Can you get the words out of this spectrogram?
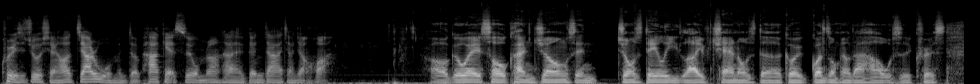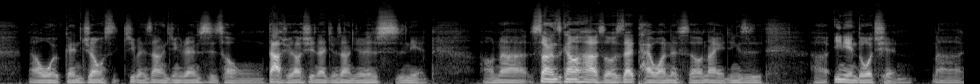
Chris 就想要加入我们的 Podcast，所以我们让他来跟大家讲讲话。好，各位收看 Jones and Jones Daily Live Channels 的各位观众朋友，大家好，我是 Chris。那我跟 Jones 基本上已经认识，从大学到现在基本上已经认识十年。好，那上一次看到他的时候是在台湾的时候，那已经是。呃，一年多前，那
